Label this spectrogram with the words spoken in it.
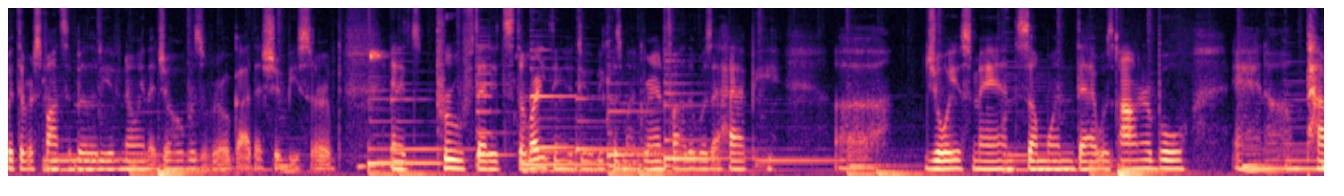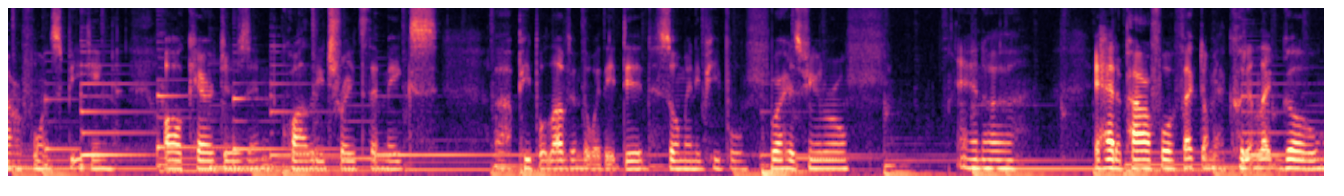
with the responsibility of knowing that Jehovah is a real God that should be served. And it's proof that it's the right thing to do because my grandfather was a happy, uh, joyous man, someone that was honorable and um, powerful in speaking, all characters and quality traits that makes uh, people love him the way they did. So many people were at his funeral, and uh, it had a powerful effect on me. I couldn't let go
